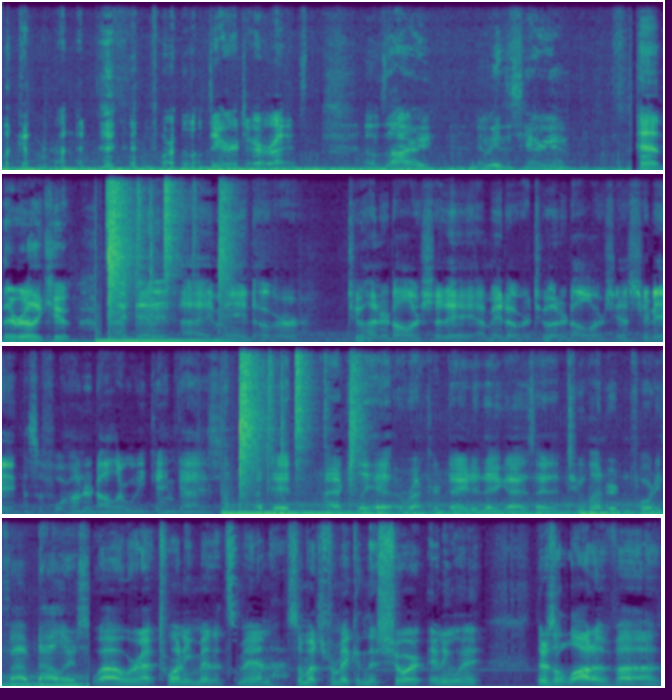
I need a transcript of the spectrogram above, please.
look at him run. Poor little deer terrorized. I'm sorry. I mean to scare you. They're really cute. I did it. I made over $200 today. I made over $200 yesterday. It's a $400 weekend, guys. I did. I actually hit a record day today, guys. I had $245. Wow, we're at 20 minutes, man. So much for making this short. Anyway, there's a lot of uh,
